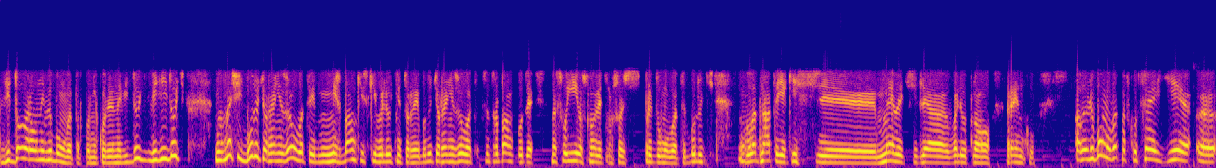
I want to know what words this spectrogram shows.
від долара вони в будь-якому випадку нікуди не відійдуть. Ну, значить, будуть організовувати міжбанківські валютні торги, будуть організовувати Центробанк буде на своїй основі там щось придумувати, будуть владнати якісь е, мелиці для валютного ринку. Але в будь-якому випадку це є е,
